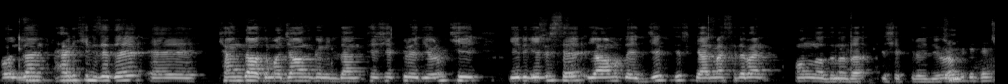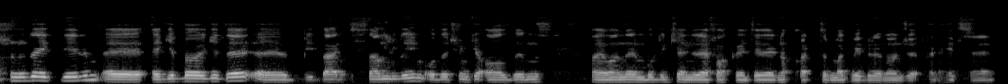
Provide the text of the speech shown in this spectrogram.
O yüzden her ikinize de e, kendi adıma can gönülden teşekkür ediyorum ki geri gelirse Yağmur da edecektir. Gelmezse de ben onun adına da teşekkür ediyorum. Şimdi bir de şunu da ekleyelim. Ee, Ege bölgede e, ben İstanbul'dayım. O da çünkü aldığımız hayvanların buradaki hani refah kalitelerini arttırmak ve bir an önce hani hepsinin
